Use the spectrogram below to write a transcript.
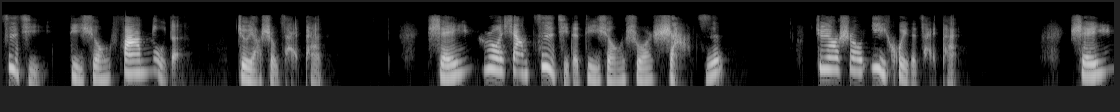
自己弟兄发怒的，就要受裁判。谁若向自己的弟兄说傻子，就要受议会的裁判；谁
